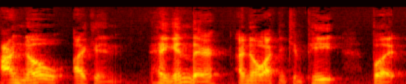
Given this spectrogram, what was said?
I know I can hang in there. I know I can compete, but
